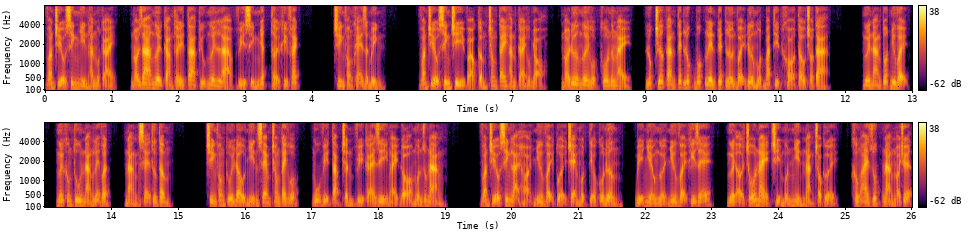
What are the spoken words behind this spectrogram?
văn triều sinh nhìn hắn một cái, nói ra, ngươi cảm thấy ta cứu ngươi là vì xính nhất thời khí phách? Trình phong khẽ giật mình. Văn triều sinh chỉ vào cầm trong tay hắn cái hộp nhỏ, nói, đưa ngươi hộp cô nương này, lúc trước ăn tết lúc bước lên tuyết lớn vậy đưa một bát thịt kho tàu cho ta. Người nàng tốt như vậy, ngươi không thu nàng lễ vật, nàng sẽ thương tâm. Trình phong túi đầu nhìn xem trong tay hộp, ngũ vị tạp trần vì cái gì ngày đó muốn giúp nàng. Văn triều sinh lại hỏi, như vậy tuổi trẻ một tiểu cô nương, bị nhiều người như vậy khi dễ, người ở chỗ này chỉ muốn nhìn nàng cho cười, không ai giúp nàng nói chuyện,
